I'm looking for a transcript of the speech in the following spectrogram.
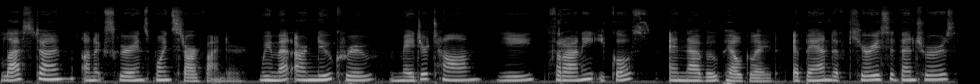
Last time on Experience Point Starfinder, we met our new crew, Major Tom, Yi, Thrani Ikos, and Navu Paleglade, a band of curious adventurers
